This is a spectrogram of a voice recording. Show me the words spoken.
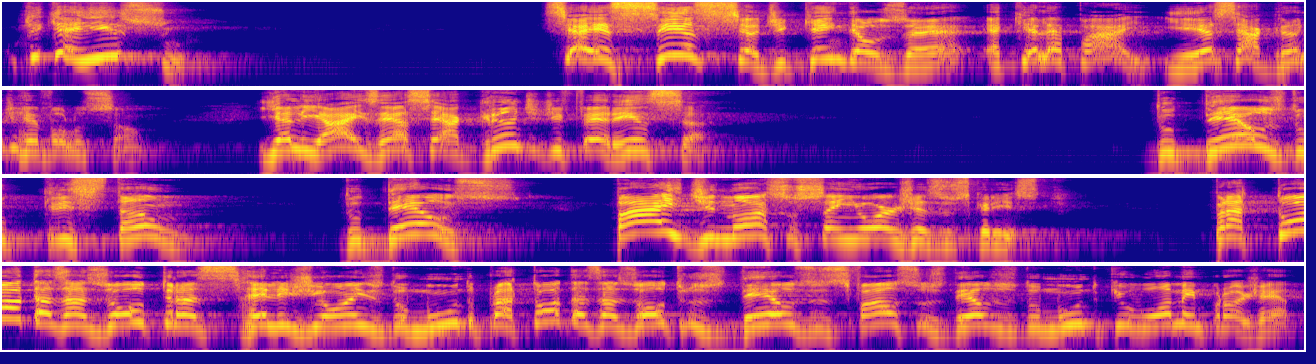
O que, que é isso? Se a essência de quem Deus é, é que Ele é Pai. E essa é a grande revolução. E aliás, essa é a grande diferença do Deus do cristão, do Deus Pai de nosso Senhor Jesus Cristo. Para todas as outras religiões do mundo, para todos os outros deuses, falsos deuses do mundo que o homem projeta.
